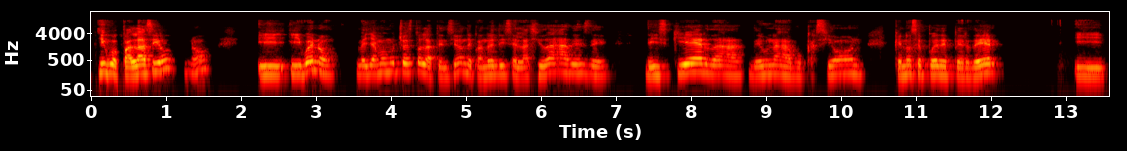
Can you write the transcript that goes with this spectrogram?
Antiguo Palacio, ¿no? Y, y bueno, me llamó mucho esto la atención de cuando él dice, la ciudad es de, de izquierda, de una vocación que no se puede perder. Y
